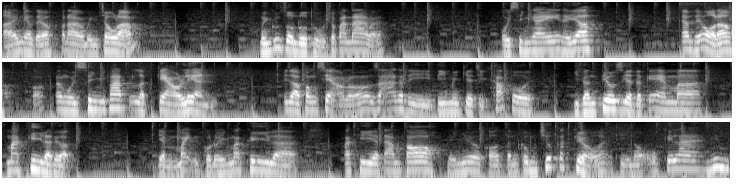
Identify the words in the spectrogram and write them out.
Đấy anh em thấy không? Panda của mình trâu lắm. Mình cũng dồn đồ thủ cho panda mà. Hồi sinh ngay thấy chưa? Em thấy ổn không? Có đang hồi sinh phát lật kèo liền. Bây giờ phong sẹo nó dã ra thì team bên kia chỉ khóc thôi. Chỉ cần tiêu diệt được cái em uh, Maki là được. Điểm mạnh của đội hình Maki là Maki là đam to. Nếu như có tấn công trước các kiểu ấy, thì nó ok la. Nhưng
